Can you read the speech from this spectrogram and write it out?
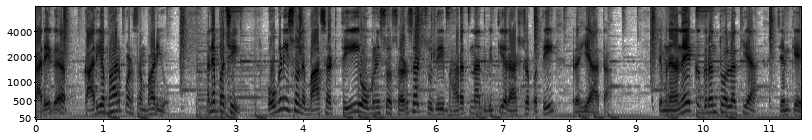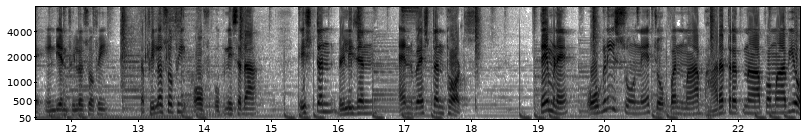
કાર્ય, કાર્યભાર પણ સંભાળ્યો. અને પછી ઓગણીસો ને બાસઠથી ઓગણીસો સડસઠ સુધી ભારતના દ્વિતીય રાષ્ટ્રપતિ રહ્યા હતા. તેમણે અનેક ગ્રંથો લખ્યા, જેમ કે Indian philosophy the philosophy of Upanishads eastern religion and western thoughts તેમણે ઓગણીસો ને ચોપનમાં ભારત રત્ન આપવામાં આવ્યો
